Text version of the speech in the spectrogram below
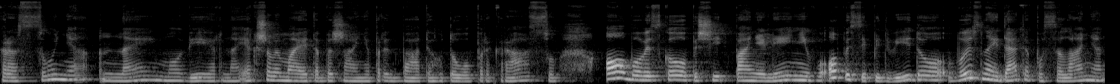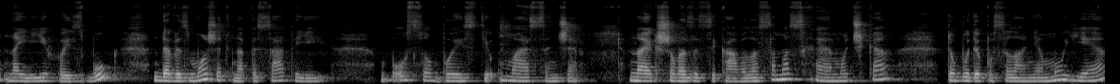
Красуня неймовірна. Якщо ви маєте бажання придбати готову прикрасу, обов'язково пишіть пані Ліні в описі під відео. Ви знайдете посилання на її Фейсбук, де ви зможете написати їй в особисті у месенджер. Ну а якщо вас зацікавила сама схемочка, то буде посилання моє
